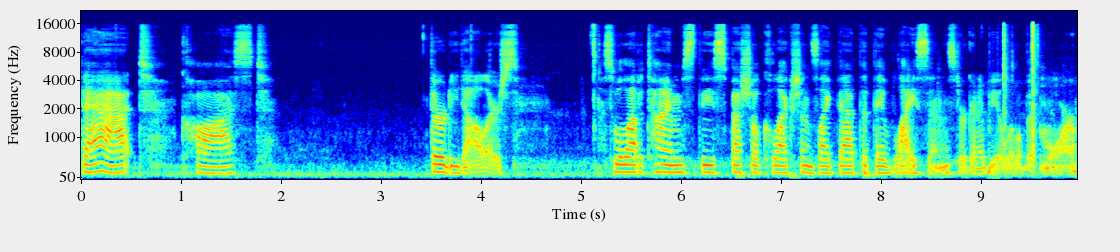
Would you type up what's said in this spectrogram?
that cost $30. So a lot of times these special collections like that that they've licensed are going to be a little bit more.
